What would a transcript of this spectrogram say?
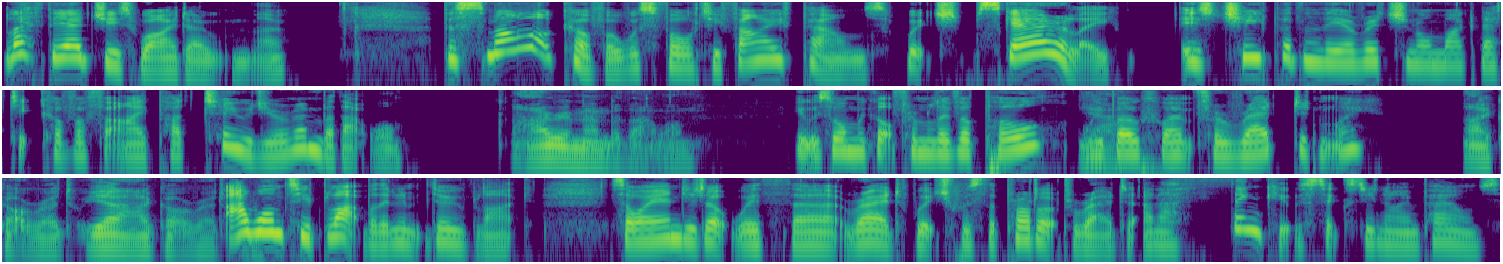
Left the edges wide open though. The Smart cover was £45, which scarily is cheaper than the original magnetic cover for iPad 2. Do you remember that one? I remember that one. It was one we got from Liverpool. We both went for red, didn't we? I got red. Yeah, I got red. I wanted black, but they didn't do black. So I ended up with uh, red, which was the product red, and I think it was £69.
